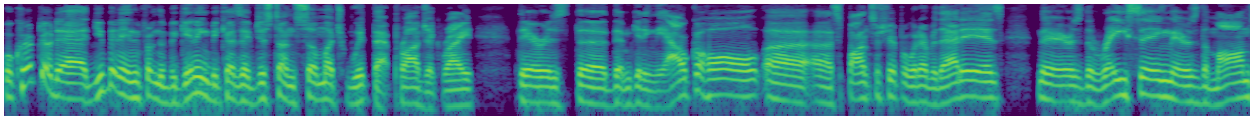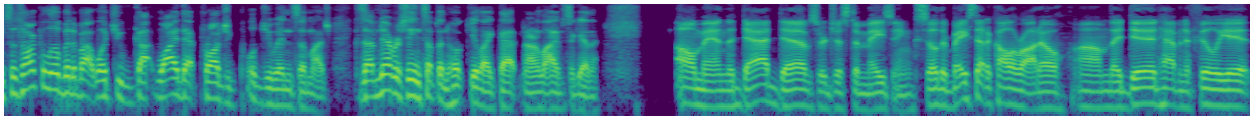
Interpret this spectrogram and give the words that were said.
Well, Crypto Dad, you've been in from the beginning because they've just done so much with that project, right? There is the them getting the alcohol uh, uh, sponsorship or whatever that is. There's the racing. There's the mom. So talk a little bit about what you've got, why that project pulled you in so much. Because I've never seen something hook you like that in our lives together. Oh man, the dad devs are just amazing. So they're based out of Colorado. Um, they did have an affiliate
